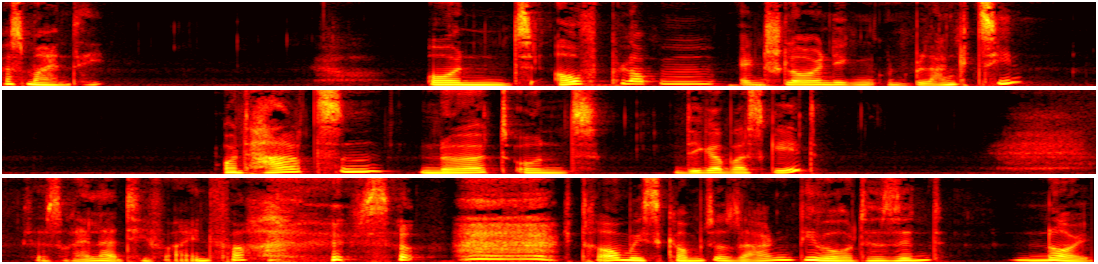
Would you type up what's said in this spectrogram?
Was meinen Sie? Und aufploppen, entschleunigen und blank ziehen. Und Harzen, Nerd und Digger, was geht? Das ist relativ einfach. ich traue mich es kaum zu sagen. Die Worte sind neu.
